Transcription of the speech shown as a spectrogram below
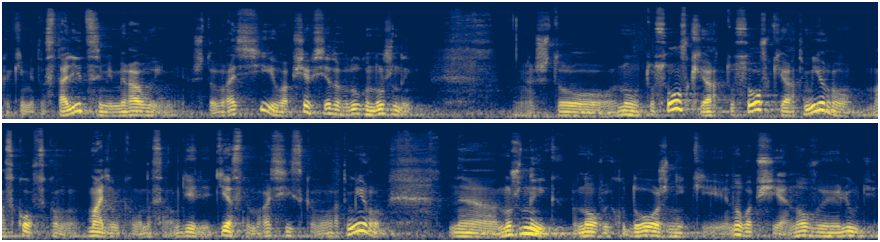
какими-то столицами мировыми, что в России вообще все друг другу нужны что ну, тусовки, арт-тусовки, арт-миру, московскому, маленькому на самом деле, тесному российскому арт-миру э, нужны как бы, новые художники, ну вообще новые люди.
